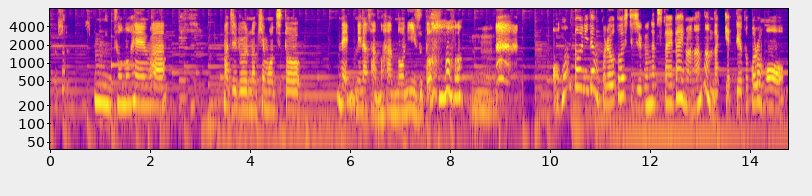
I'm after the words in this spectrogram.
確かにうん、その辺は、まあ、自分の気持ちと、ね、皆さんの反応ニーズと。うん本当にでもこれを通して自分が伝えたいのは何なんだっけっていうところも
